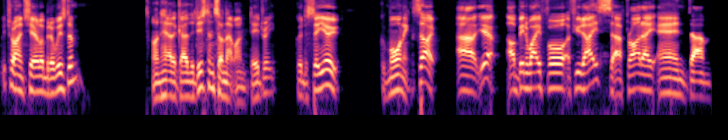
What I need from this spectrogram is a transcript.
we try and share a little bit of wisdom on how to go the distance on that one. Deirdre, good to see you. Good morning. So, uh, yeah, I've been away for a few days, uh, Friday and, um,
